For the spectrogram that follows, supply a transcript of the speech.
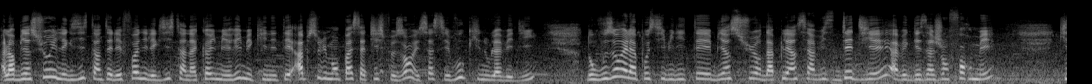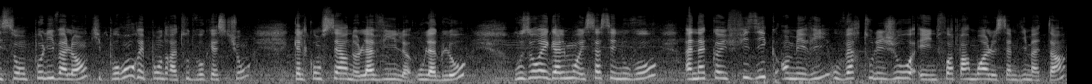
Alors bien sûr, il existe un téléphone, il existe un accueil mairie, mais qui n'était absolument pas satisfaisant, et ça c'est vous qui nous l'avez dit. Donc vous aurez la possibilité, bien sûr, d'appeler un service dédié avec des agents formés qui sont polyvalents, qui pourront répondre à toutes vos questions, qu'elles concernent la ville ou l'agglo. Vous aurez également, et ça c'est nouveau, un accueil physique en mairie, ouvert tous les jours et une fois par mois le samedi matin,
